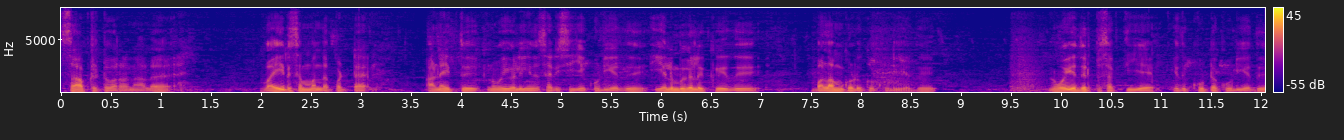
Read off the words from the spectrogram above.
சாப்பிட்டுட்டு வரனால வயிறு சம்பந்தப்பட்ட அனைத்து நோய்களையும் இது சரி செய்யக்கூடியது. எலும்புகளுக்கு இது பலம் கொடுக்கக்கூடியது. நோய் எதிர்ப்பு சக்தியை இது கூட்டக்கூடியது.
